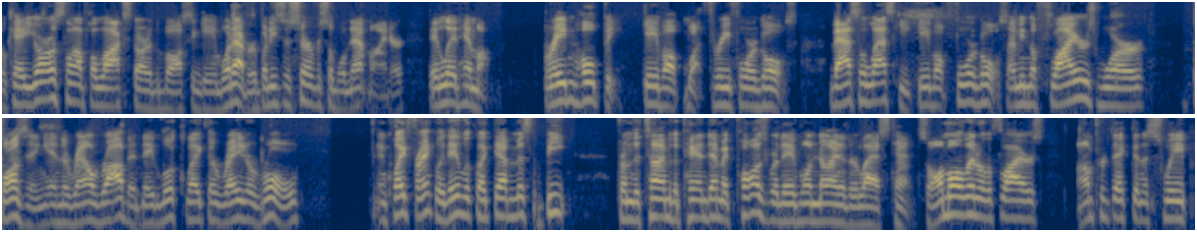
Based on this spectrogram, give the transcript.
Okay, Yaroslav Halak started the Boston game, whatever, but he's a serviceable netminder. They lit him up. Braden Holtby gave up, what, three, four goals. Vasilevskiy gave up four goals. I mean, the Flyers were buzzing in the round robin. They look like they're ready to roll. And quite frankly, they look like they haven't missed a beat from the time of the pandemic pause where they had won nine of their last 10. So I'm all in on the Flyers. I'm predicting a sweep.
